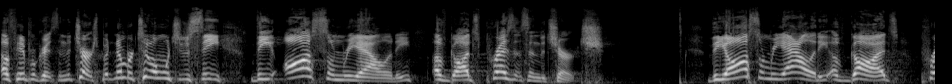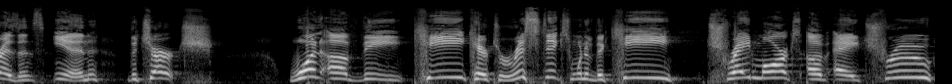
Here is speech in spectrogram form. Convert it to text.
of hypocrites in the church. But number two, I want you to see the awesome reality of God's presence in the church. The awesome reality of God's presence in the church. One of the key characteristics, one of the key trademarks of a true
